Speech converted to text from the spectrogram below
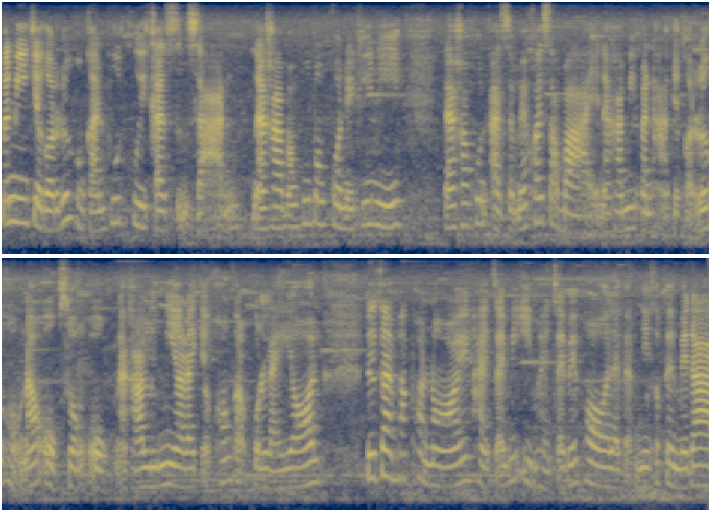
มันมีเกี่ยวกับเรื่องของการพูดคุยการสื่อสารนะคะ บางผู้บางคนในที่นี้นะคะ คุณอาจจะไม่ค่อยสบายนะคะ มีปัญหาเกี่ยวกับเรื่องของหน้าอกทรวงอกนะคะ หรือมีอะไรเกี่ยวข้องกับคนไหลย้อน หรือการพักผ่อนน้อย หายใจไม่อิ่มหายใจไม่พออะไรแบบนี้ก็เป็นไม่ได้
